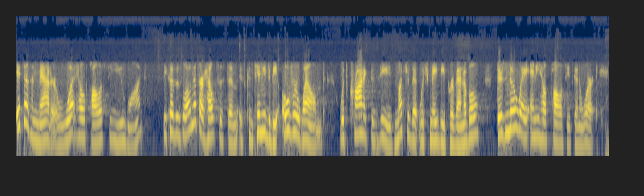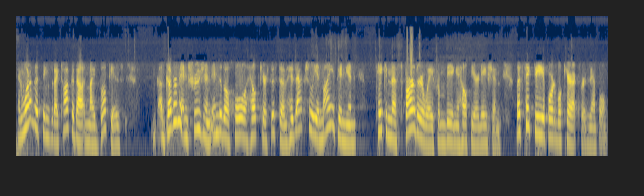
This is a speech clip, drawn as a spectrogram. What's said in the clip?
it doesn't matter what health policy you want because as long as our health system is continued to be overwhelmed with chronic disease, much of it which may be preventable, There's no way any health policy is going to work. And one of the things that I talk about in my book is uh, government intrusion into the whole healthcare system has actually, in my opinion, taken us farther away from being a healthier nation. Let's take the Affordable Care Act, for example.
